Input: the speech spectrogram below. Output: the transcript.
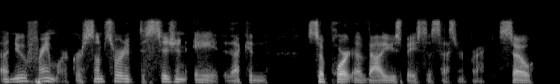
a new framework or some sort of decision aid that can support a values-based assessment practice. So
